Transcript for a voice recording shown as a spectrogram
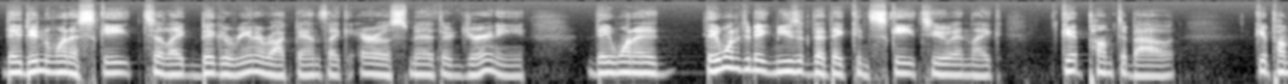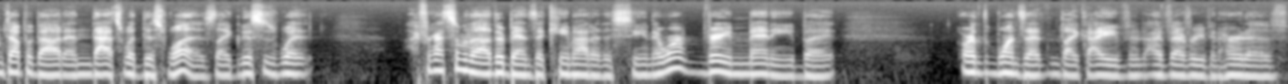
they didn't want to skate to like big arena rock bands like Aerosmith or Journey. They wanted they wanted to make music that they can skate to and like get pumped about, get pumped up about, and that's what this was. Like this is what I forgot some of the other bands that came out of the scene. There weren't very many, but or the ones that like I even I've ever even heard of.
